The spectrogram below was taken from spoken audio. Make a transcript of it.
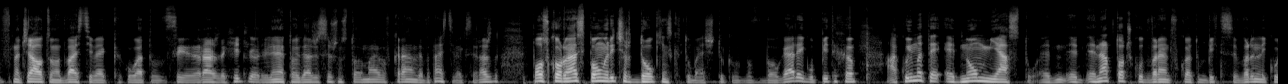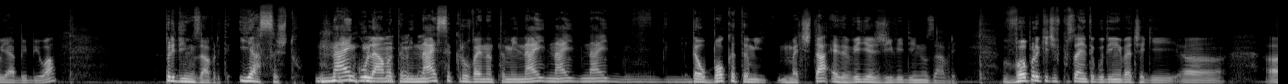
в началото на 20 век, когато се ражда Хитлер, или не, той даже всъщност той май в края на 19 век се ражда. По-скоро аз си помня Ричард Долкинс, като беше тук в България и го питаха, ако имате едно място, ед, ед, една точка от времето, в което бихте се върнали, коя би била, при динозаврите. И аз също. Най-голямата ми, най-съкровената ми, най- най- най-дълбоката ми мечта е да видя живи динозаври. Въпреки, че в последните години вече ги а, а,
